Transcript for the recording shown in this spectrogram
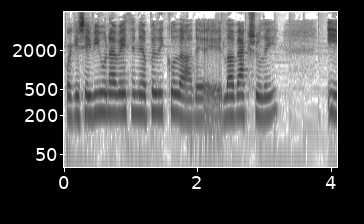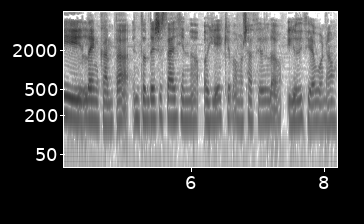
Porque se vio una vez en la película de Love Actually y le encanta. Entonces está diciendo, oye, que vamos a hacerlo. Y yo decía, bueno,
